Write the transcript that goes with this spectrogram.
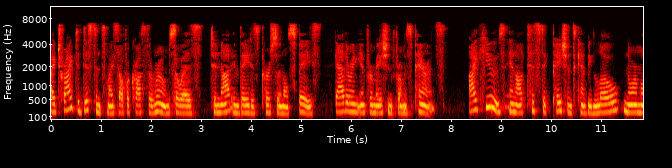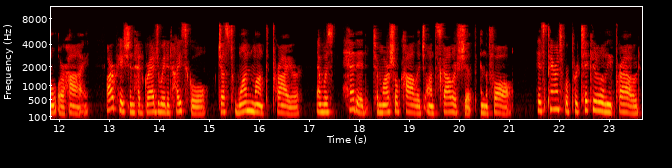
I tried to distance myself across the room so as to not invade his personal space, gathering information from his parents. IQs in autistic patients can be low, normal, or high. Our patient had graduated high school just one month prior and was headed to Marshall College on scholarship in the fall. His parents were particularly proud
